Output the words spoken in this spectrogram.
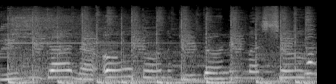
優雅な音の気取りましょう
